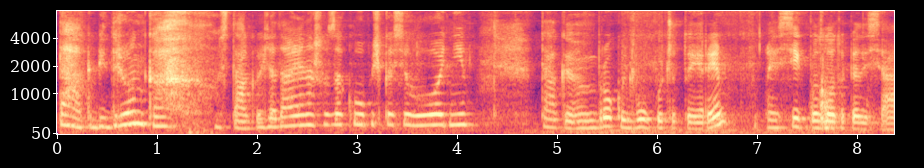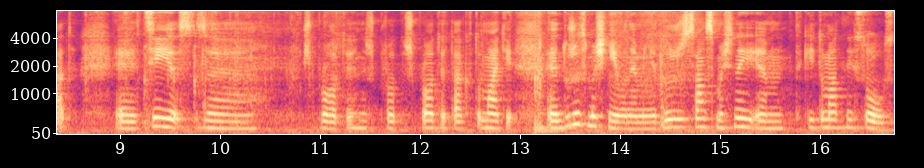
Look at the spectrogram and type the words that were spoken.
Так, бідрьонка. Ось так виглядає наша закупочка сьогодні. Так, е, брокколь був по 4, е, сік по злоту 50. Е, Ці шпроти, не шпроти, шпроти, так, в томаті. Дуже смачні вони мені, дуже сам смачний ем, такий томатний соус.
